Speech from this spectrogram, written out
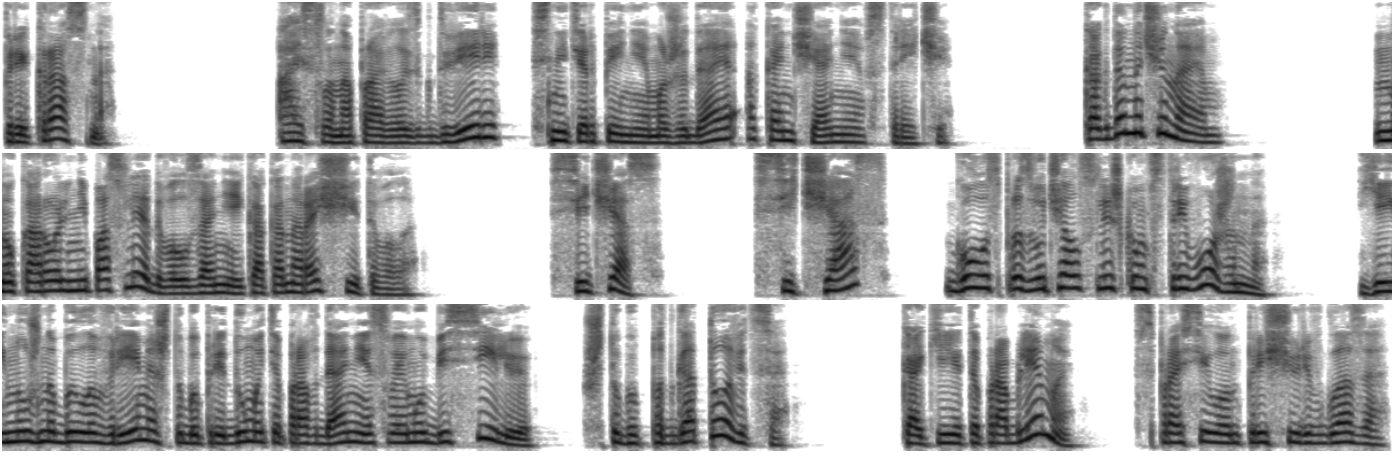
«Прекрасно». Айсла направилась к двери, с нетерпением ожидая окончания встречи. «Когда начинаем?» Но король не последовал за ней, как она рассчитывала. «Сейчас». «Сейчас?» Голос прозвучал слишком встревоженно. Ей нужно было время, чтобы придумать оправдание своему бессилию, чтобы подготовиться. «Какие-то проблемы?» — спросил он, прищурив глаза.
